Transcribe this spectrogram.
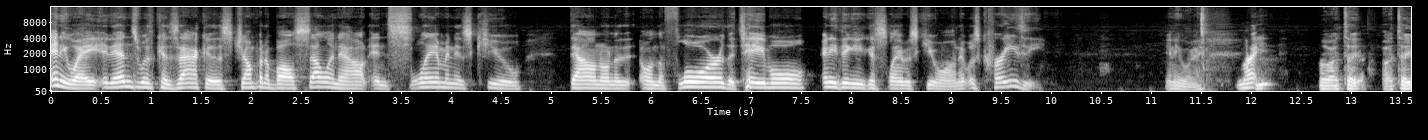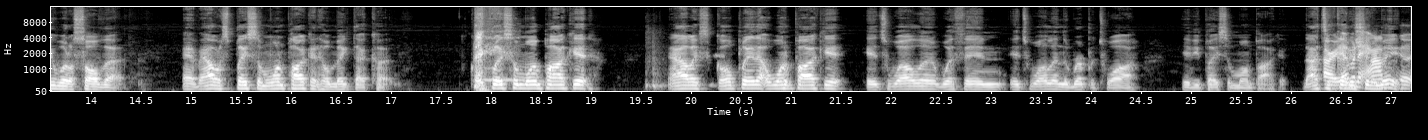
Anyway, it ends with Kazakis jumping a ball, selling out, and slamming his cue down on the on the floor, the table, anything he could slam his cue on. It was crazy. Anyway, my well, I tell you, I tell you what'll solve that. Have Alex play some one pocket, he'll make that cut. Go play some one pocket, Alex. Go play that one pocket. It's well in within. It's well in the repertoire if you play some one pocket. That's All a right, I'm gonna a,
